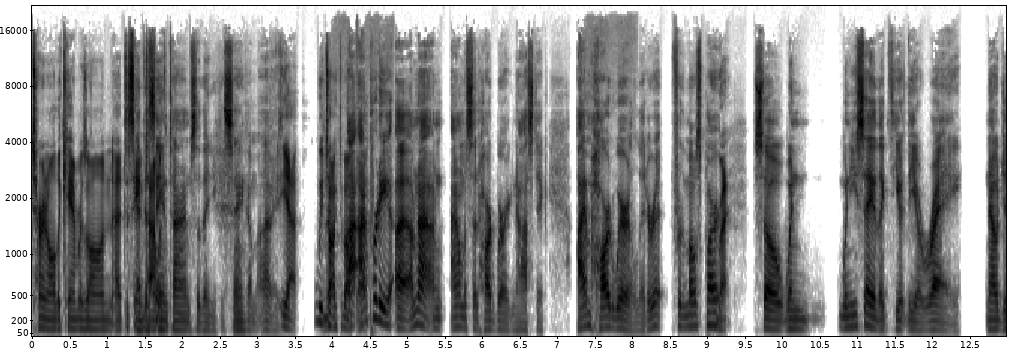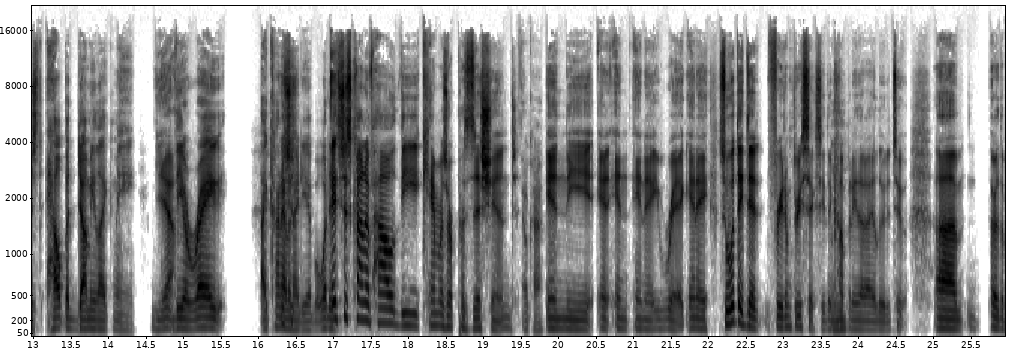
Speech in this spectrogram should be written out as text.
turn all the cameras on at the same At the time. same with- time, so then you can sync them. I mean, yeah, we No, talked about I, that. I'm pretty. Uh, I'm not. I'm, I almost said hardware agnostic. I'm hardware illiterate for the most part. Right. So when when you say like the the array, now just help a dummy like me. yeah, The array, I kind of It's have an just- idea, but what is it's just kind of how the cameras are positioned okay? in the in, in in a rig in a so what they did freedom 360 the Mhm. company that i alluded to um or the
